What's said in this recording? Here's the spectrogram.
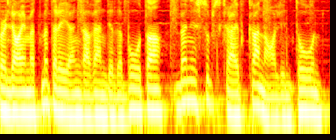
Për lajmet më të reja nga vendi dhe bota, bëni subscribe kanalin tonë.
